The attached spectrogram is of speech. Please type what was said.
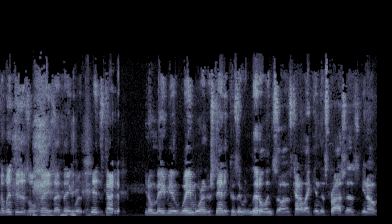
I went through this whole phase, I think, where the kids kind of, you know, made me way more understanding because they were little, and so I was kind of like in this process, you know,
